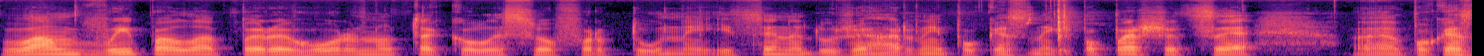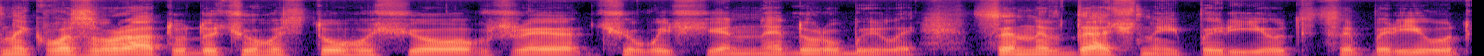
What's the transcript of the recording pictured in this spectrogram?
Вам випало перегорнуте колесо фортуни, і це не дуже гарний показник. По-перше, це е, показник возврату до чогось того, що вже що ви ще не доробили. Це невдачний період, це період,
